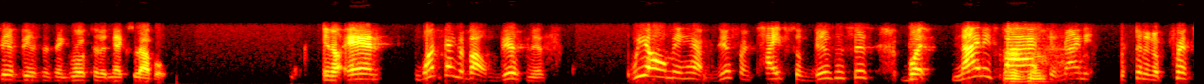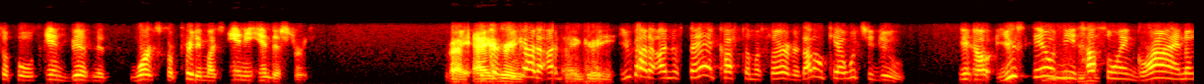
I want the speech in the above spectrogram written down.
their business and grow to the next level. You know, and one thing about business, we all may have different types of businesses, but 95 Mhm. to 90 percent of the principles in business works for pretty much any industry. Right, I Because agree. You gotta under, I agree. You got to understand customer service. I don't care what you do. You know, you still need Mm-hmm. hustle and grind no,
